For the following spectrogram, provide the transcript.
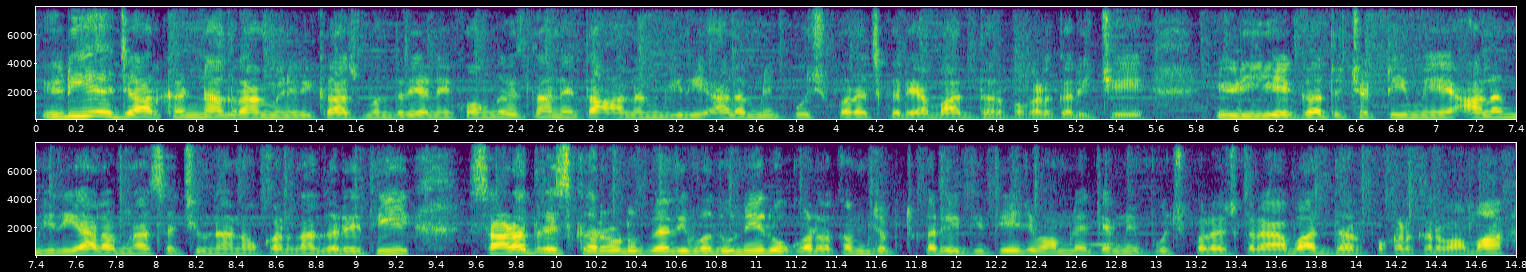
ઈડીએ ઝારખંડના ગ્રામીણ વિકાસ મંત્રી અને કોંગ્રેસના નેતા આલમગીરી આલમની પૂછપરછ કર્યા બાદ ધરપકડ કરી છે. ઈડીએ ગત છઠ્ઠી મે આલમગીરી આલમના સચિવના નોકરના ઘરેથી સાડત્રીસ કરોડ રૂપિયાથી વધુની રોકડ રકમ જપ્ત કરી હતી. તે જ મામલે તેમની પૂછપરછ કર્યા બાદ ધરપકડ કરવામાં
